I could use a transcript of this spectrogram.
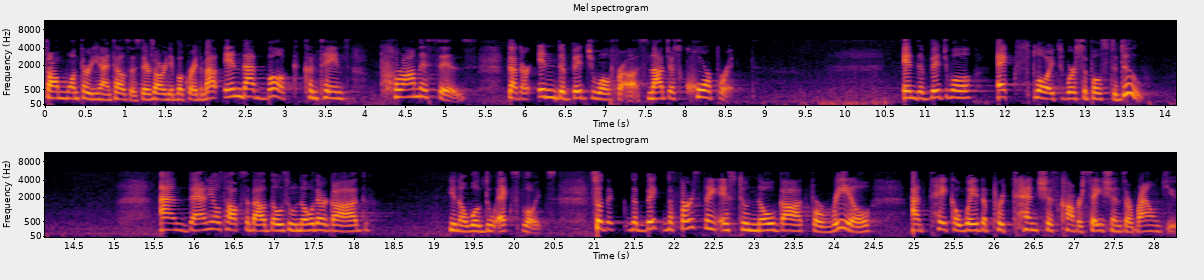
Psalm 139 tells us. There's already a book written about. In that book contains promises that are individual for us, not just corporate. Individual exploits we're supposed to do. And Daniel talks about those who know their God, you know, will do exploits. So the, the big, the first thing is to know God for real and take away the pretentious conversations around you.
